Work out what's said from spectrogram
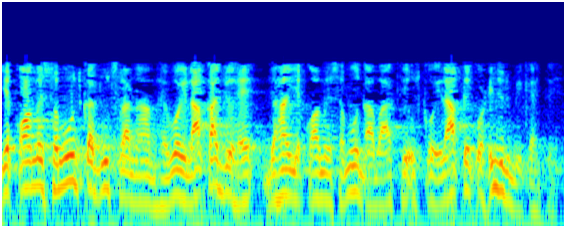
ये कौम समूद का दूसरा नाम है। वो इलाका जो है, जहाँ ये कौम समूद आबाद थी, उसको इलाके को हिजर भी कहते हैं।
